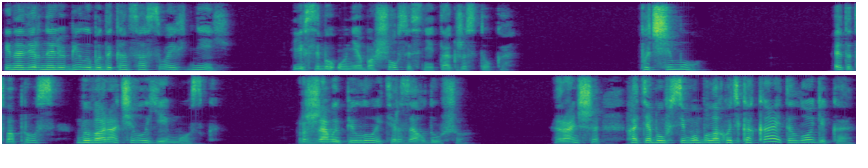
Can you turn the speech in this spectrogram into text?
и, наверное, любила бы до конца своих дней, если бы он не обошелся с ней так жестоко. Почему? Этот вопрос выворачивал ей мозг. Ржавой пилой терзал душу. Раньше хотя бы у всего была хоть какая-то логика,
